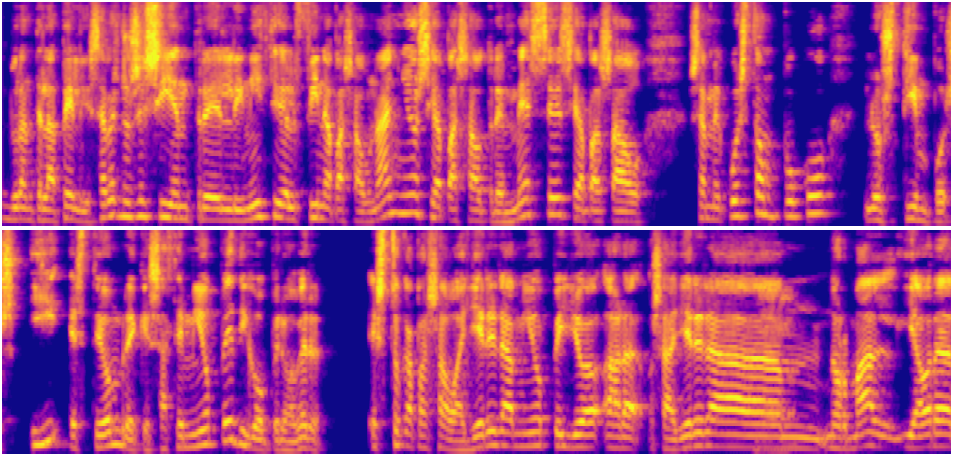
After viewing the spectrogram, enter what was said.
durante la peli, ¿sabes? No sé si entre el inicio y el fin ha pasado un año, si ha pasado tres meses, si ha pasado... O sea, me cuesta un poco los tiempos. Y este hombre que se hace miope, digo, pero a ver, ¿esto qué ha pasado? Ayer era miope y yo ahora... O sea, ayer era mm, normal y ahora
